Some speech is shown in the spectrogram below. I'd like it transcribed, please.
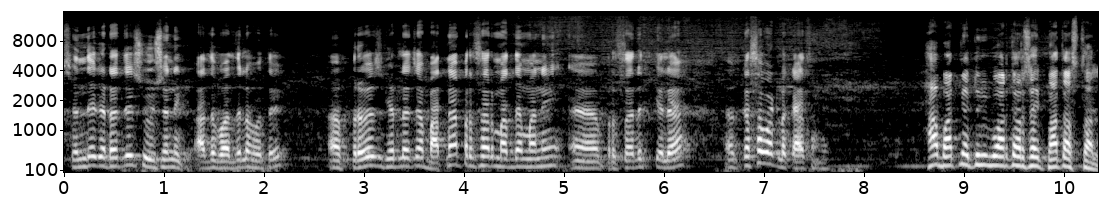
शिंदे गटाचे शिवसैनिक आजूबाजूला होते. प्रवेश घेतल्याच्या बातम्या प्रसार माध्यमाने प्रसारित केल्या. कसं वाटलं काय सांगा? हा बातम्या तुम्ही वार्ताहर साहेब पाहत असताल.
